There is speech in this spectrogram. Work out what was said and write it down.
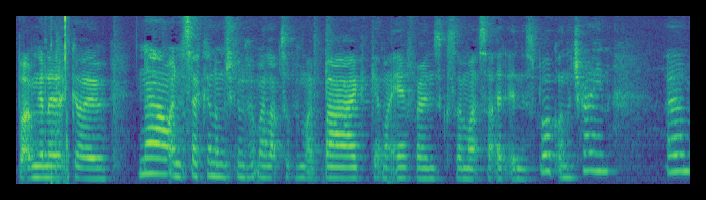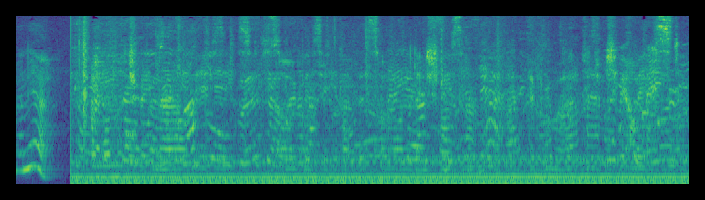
But I'm gonna go now in a second. I'm just gonna put my laptop in my bag, get my earphones because I might start editing this vlog on the train. Um, and yeah. I'm on the train now. It is so busy. Like there's literally everywhere. Literally missed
